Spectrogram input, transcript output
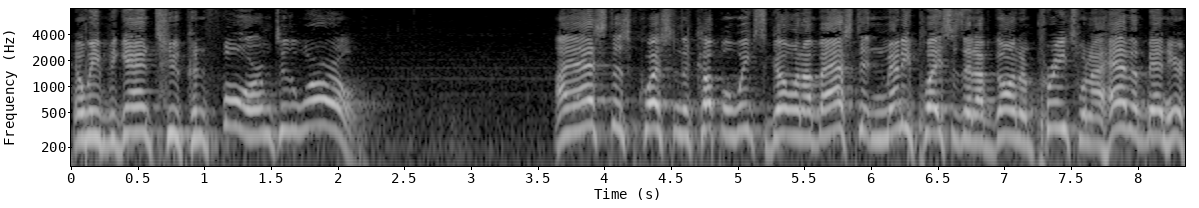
and we began to conform to the world. I asked this question a couple weeks ago, and I've asked it in many places that I've gone and preached when I haven't been here.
